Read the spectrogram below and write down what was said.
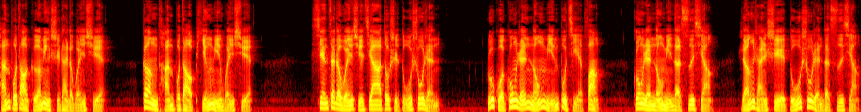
谈不到革命时代的文学，更谈不到平民文学。现在的文学家都是读书人，如果工人农民不解放，工人农民的思想仍然是读书人的思想。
